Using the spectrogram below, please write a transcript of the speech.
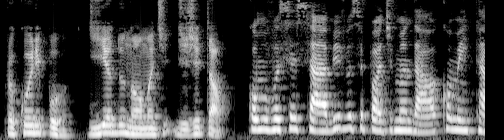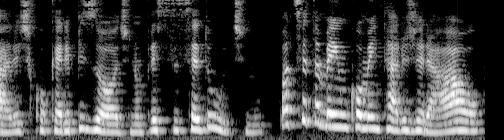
Procure por Guia do Nômade Digital. Como você sabe, você pode mandar comentários de qualquer episódio, não precisa ser do último. Pode ser também um comentário geral,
